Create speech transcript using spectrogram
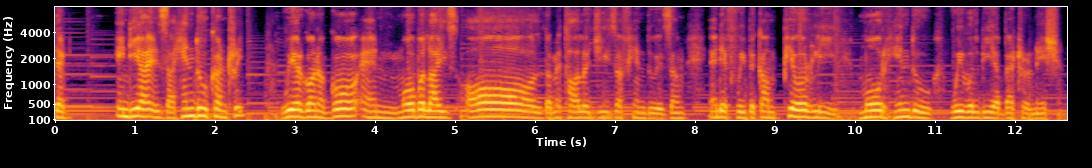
That India is a Hindu country. We are going to go and mobilize all the mythologies of Hinduism. And if we become purely more Hindu, we will be a better nation.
